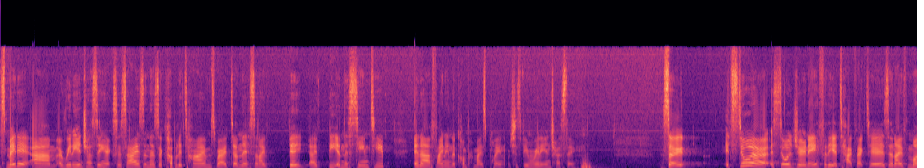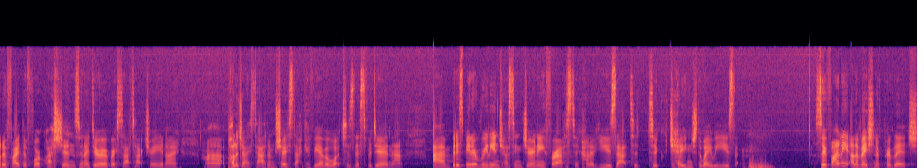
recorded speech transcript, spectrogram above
It's made it um, a really interesting exercise, and there's a couple of times where I've done this and I've, be I've beaten the SIEM team in uh, finding the compromise point, which has been really interesting. So it's still, a, it's still a journey for the attack vectors, and I've modified the four questions when I do a reverse attack tree, and I uh, apologize to Adam Shostak if he ever watches this for doing that. Um, but it's been a really interesting journey for us to kind of use that to, to change the way we use them. So finally, elevation of privilege.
